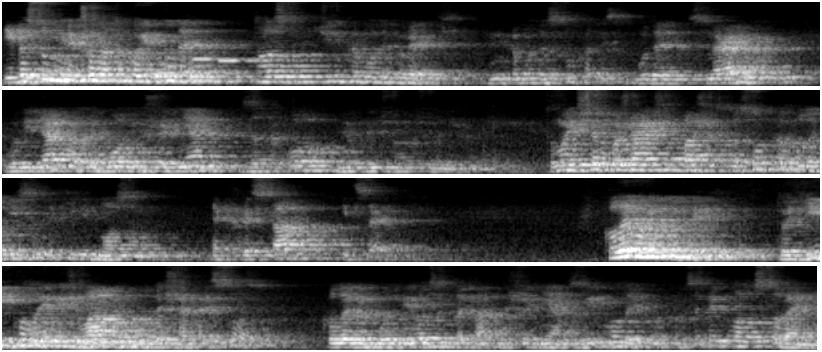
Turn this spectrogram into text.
І без сумніву, якщо вона такою буде, то жінка буде коритися, жінка буде слухатись, буде смиренна, буде дякувати Богу щодня за такого люблячого чоловіка. Тому я щиро бажаю, щоб в ваших стосунках було дійсно такі відносини, як Христа і Церкви. Коли вони такі? Тоді, коли між вами буде ще Христос, коли ви будете його закликати щодня в своїх молитвах, просити благословення,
